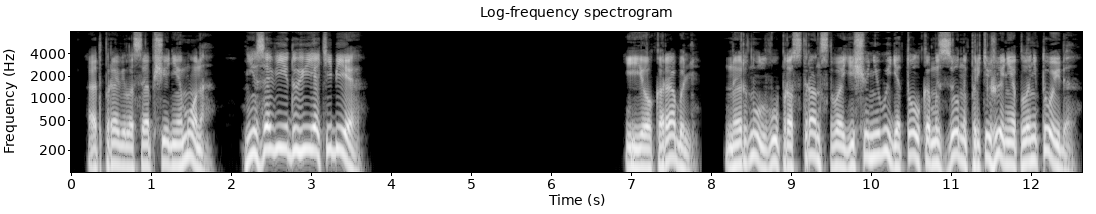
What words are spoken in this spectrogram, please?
— отправила сообщение Мона. «Не завидую я тебе!» Ее корабль нырнул в пространство, еще не выйдя толком из зоны притяжения планетоида.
